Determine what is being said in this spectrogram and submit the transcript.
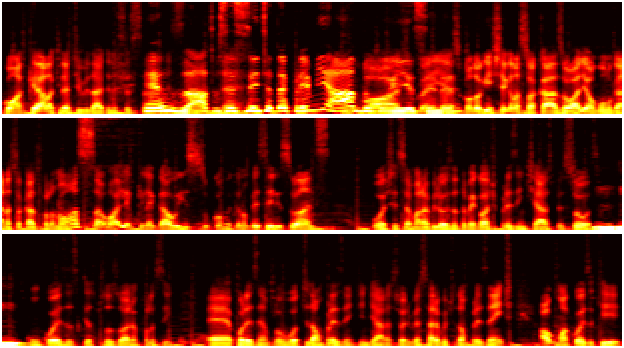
com aquela criatividade necessária. Exato, você né? se sente até premiado Lógico, com isso, é né? Isso. Quando alguém chega na sua casa, olha em algum lugar na sua casa e fala: Nossa, olha que legal isso, como é que eu não pensei nisso antes? Poxa, isso é maravilhoso. Eu também gosto de presentear as pessoas uhum. com coisas que as pessoas olham e falam assim: é, por exemplo, eu vou te dar um presente. Indiara, seu aniversário, eu vou te dar um presente. Alguma coisa que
